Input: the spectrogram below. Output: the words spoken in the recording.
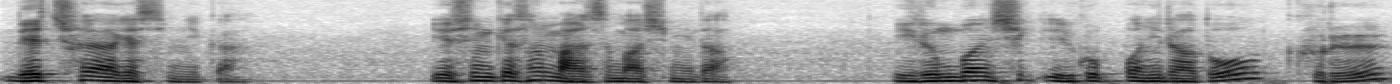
내쳐야겠습니까? 예수님께서는 말씀하십니다. 일흔 번씩 일곱 번이라도 그를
